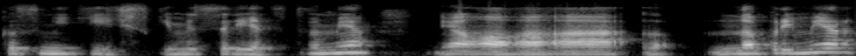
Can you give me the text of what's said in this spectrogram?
косметическими средствами. А, например,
